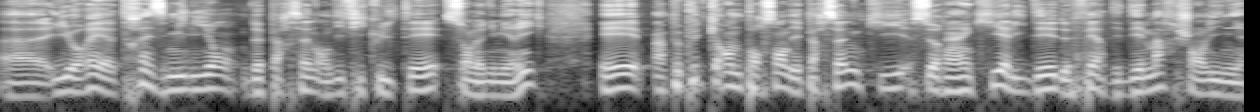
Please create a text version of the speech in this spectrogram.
euh, il y aurait 13 millions de personnes en difficulté sur le numérique et un peu plus de 40% des personnes qui seraient inquiets à l'idée de faire des démarches en ligne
